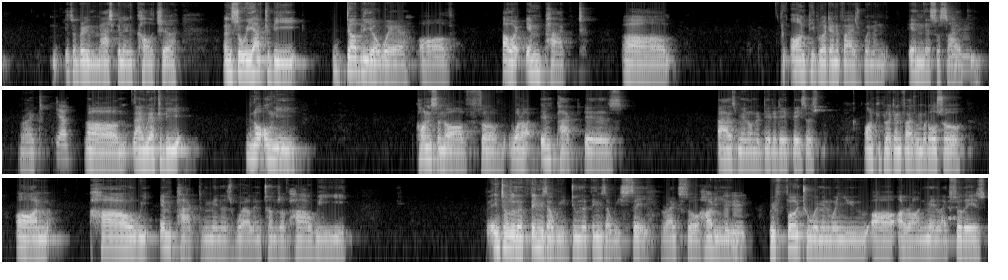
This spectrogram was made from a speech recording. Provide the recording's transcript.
it's a very masculine culture, and so we have to be doubly aware of our impact uh, on people who identify as women in the society, right? Yeah. Um, and we have to be not only cognizant of sort of what our impact is as men on a day-to-day basis on people who identify as women, but also on how we impact men as well in terms of how we in terms of the things that we do, the things that we say, right? So how do you Mhm. refer to women when you are around men? Like so there's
